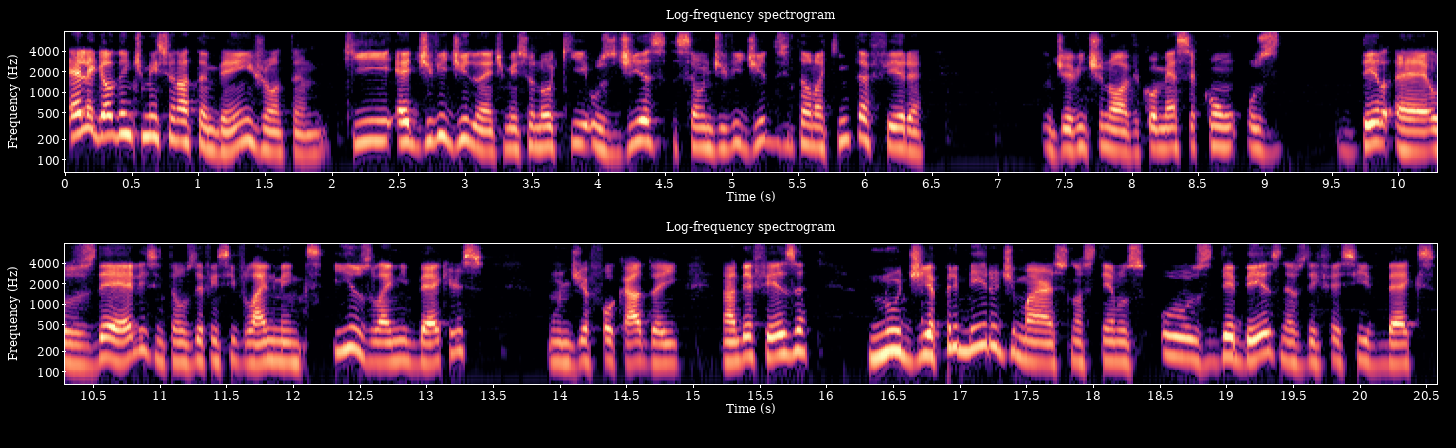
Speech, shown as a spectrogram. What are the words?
É legal a gente mencionar também, Jonathan, que é dividido, né? A gente mencionou que os dias são divididos, então na quinta-feira, no dia 29, começa com os, D, é, os DLs, então os Defensive Linemen e os Linebackers, um dia focado aí na defesa. No dia 1 de março, nós temos os DBs, né, os Defensive Backs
